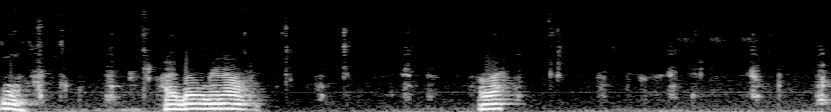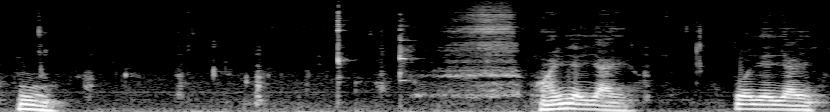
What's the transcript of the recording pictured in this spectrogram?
อืมให้เบิ้งพี่น้องเอาวะอืมหอยใหญ่ ๆ ตัวใหญ่ ๆ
